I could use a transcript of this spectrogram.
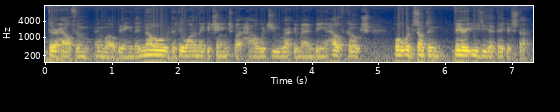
their health and, and well being? They know that they want to make a change, but how would you recommend being a health coach? What would something very easy that they could start?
